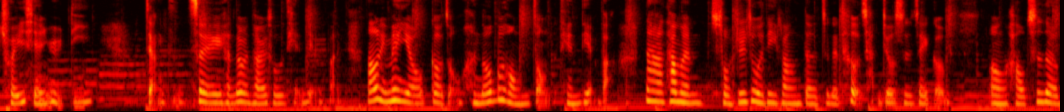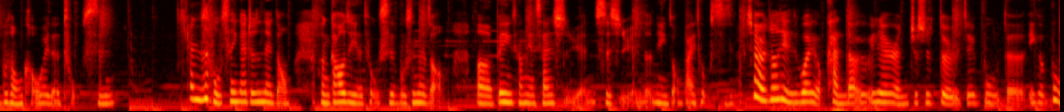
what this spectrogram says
垂涎欲滴这样子，所以很多人才会说是甜点番。然后里面也有各种很多不同种的甜点吧。那他们所居住的地方的这个特产就是这个，嗯，好吃的不同口味的吐司。但是吐司应该就是那种很高级的吐司，不是那种呃便利商店三十元、四十元的那种白吐司。虽然说其实我也有看到有一些人就是对于这部的一个步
